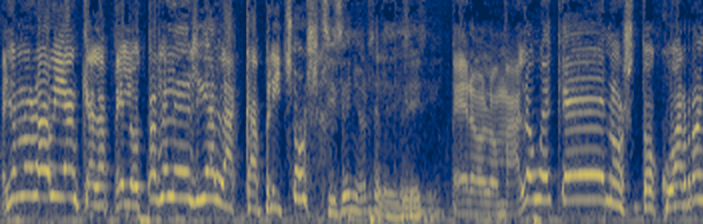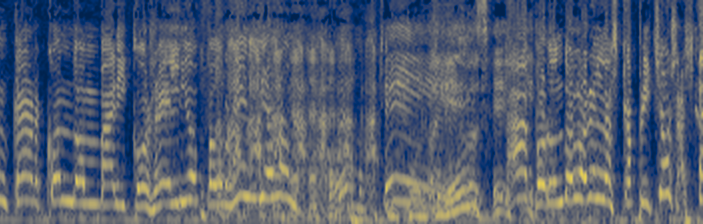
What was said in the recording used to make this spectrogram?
Ellos no sabían que a la pelota se le decía la caprichosa. Sí, señor, se le dice. Sí. Pero lo malo fue que nos tocó arrancar con don Varicoselio por urgencia, ¿no? Sí. ¿Por qué? Ah, por un dolor en las caprichosas.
